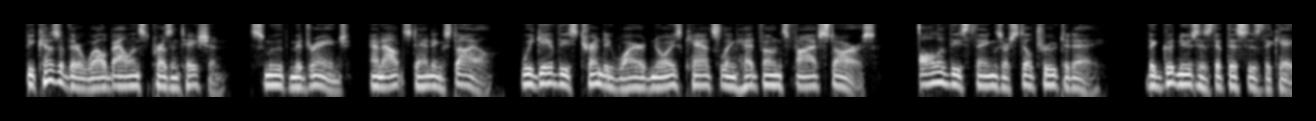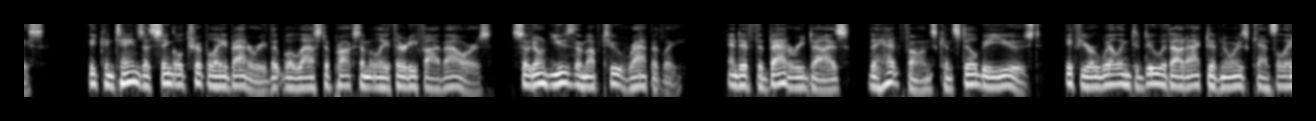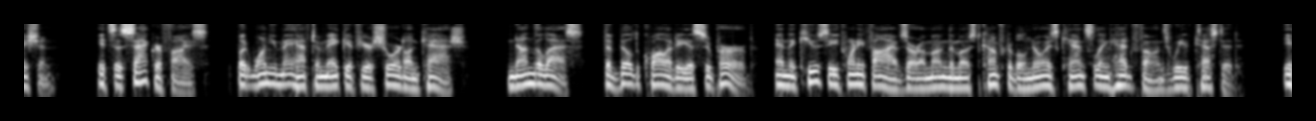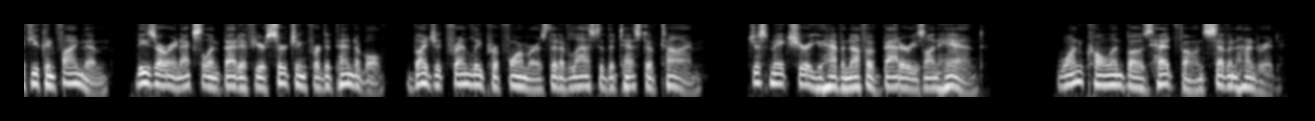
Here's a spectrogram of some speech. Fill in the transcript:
Because of their well-balanced presentation, smooth mid-range, and outstanding style, we gave these trendy wired noise-canceling headphones 5 stars. All of these things are still true today. The good news is that this is the case. It contains a single AAA battery that will last approximately 35 hours, so don't use them up too rapidly. And if the battery dies, the headphones can still be used, if you're willing to do without active noise cancellation. It's a sacrifice, but one you may have to make if you're short on cash. Nonetheless, the build quality is superb and the QC25s are among the most comfortable noise-canceling headphones we've tested. If you can find them, these are an excellent bet if you're searching for dependable, budget-friendly performers that have lasted the test of time. Just make sure you have enough of batteries on hand. 1 Bose Headphones 700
